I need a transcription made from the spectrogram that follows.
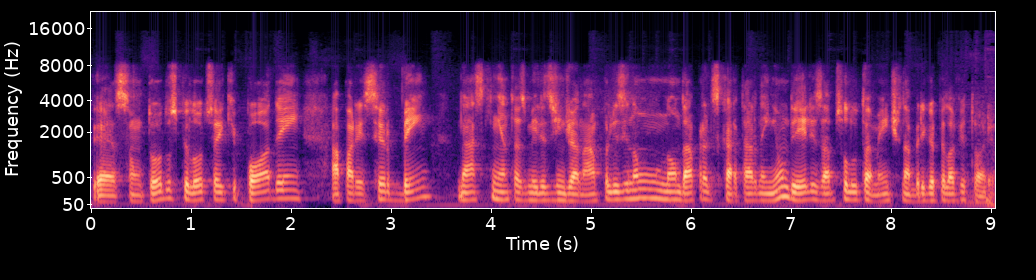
é, são todos pilotos aí que podem aparecer bem nas 500 milhas de Indianápolis e não, não dá para descartar nenhum deles absolutamente na briga pela vitória.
